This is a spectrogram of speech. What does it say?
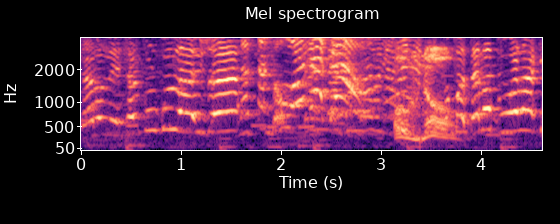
ચાલો લેસન કોણ કોણ લાવ્યું છે? બધા ધોવા નાખ્યા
